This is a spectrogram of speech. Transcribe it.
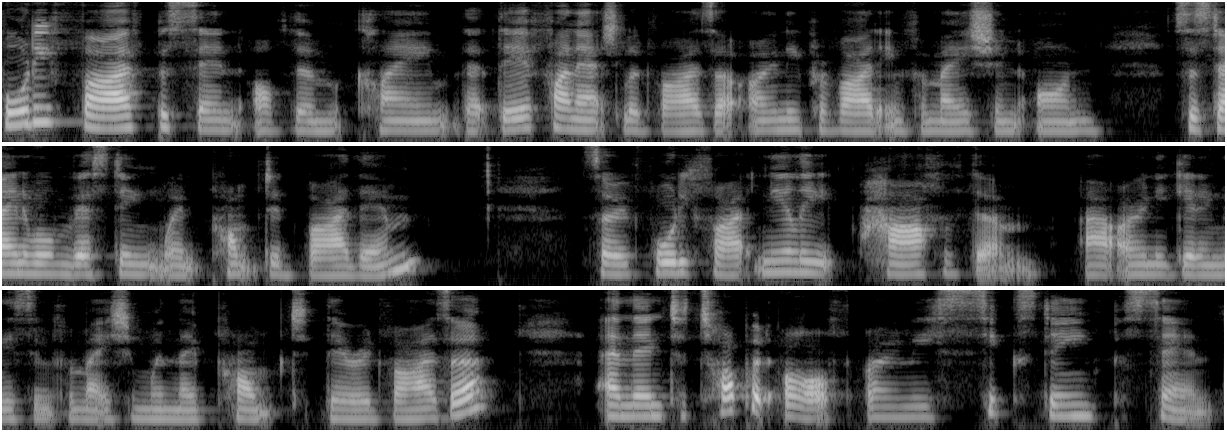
45% of them claim that their financial advisor only provide information on sustainable investing when prompted by them. So 45 nearly half of them are only getting this information when they prompt their advisor. And then to top it off, only 16%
